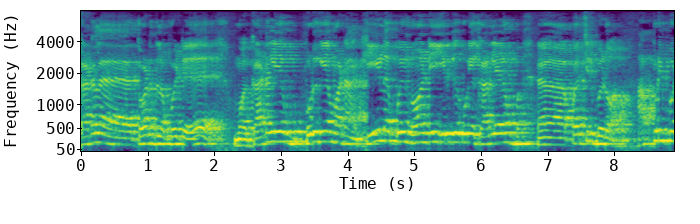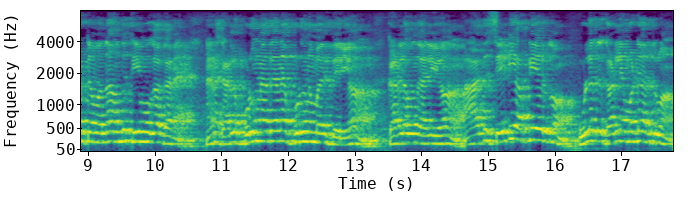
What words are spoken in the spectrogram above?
கடலை தோட்டத்தில் போயிட்டு கடலையே பிடுங்கவே மாட்டான் கீழே போய் நோண்டி இருக்கக்கூடிய கடலையெல்லாம் பறிச்சுட்டு போயிடுவான். அப்படிப்பட்டவன் தான் வந்து திமுக காரன் ஏன்னா கடலை பிடுங்கினா தானே பிடுங்கின மாதிரி தெரியும். கடலை வந்து அழியும். அது செடி அப்படியே இருக்கும். உள்ள இருக்க கடலையை மட்டும் அறுத்துருவான்.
